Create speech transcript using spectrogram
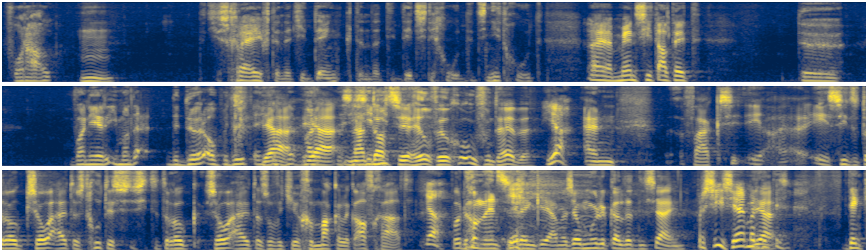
vooral. Dat je schrijft en dat je denkt en dat je, dit is niet goed, dit is niet goed. Nou ja, men ziet altijd de, wanneer iemand de deur open doet. En Ja, komt- maar ja nadat ze heel veel geoefend hebben. Ja, En vaak ja, eh, ziet het er ook zo uit, als het goed is, ziet het er ook zo uit alsof het je gemakkelijk afgaat. Ja. Waardoor mensen Ja. denken, ja, maar zo moeilijk kan dat niet zijn. precies. Hè? Maar dat is, ik denk,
